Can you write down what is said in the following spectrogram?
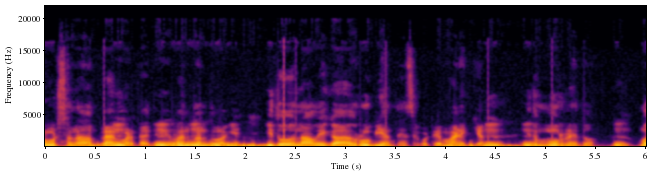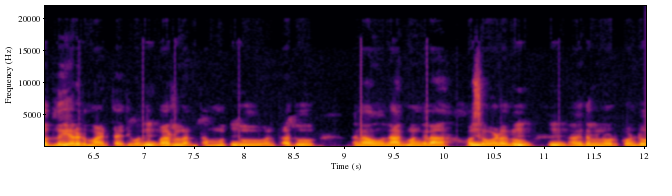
ರೂಟ್ಸ್ ಅನ್ನ ಪ್ಲಾನ್ ಮಾಡ್ತಾ ಇದೀವಿ. ಹಂತ ಹಂತವಾಗಿ ಇದು ನಾವೀಗ ರೂಬಿ ಅಂತ ಹೆಸರು ಕೊಟ್ಟಿವಿ ಮಾಣಿಕ್ಯ. ಇದು ಮೂರನೇದು. ಮೊದಲು ಎರಡು ಮಾಡ್ತಾ ಇದೀವಿ. ಒಂದು ಬರ್ಲ್ ಪರ್ಲ್ ಅಂತ ಮುತ್ತು ಅಂತ. ಅದು ನಾವು ನಾಗಮಂಗಲ ಹೊಸ ಹೊಳಲು ಹ್ಮ್. ಅದೆಲ್ಲ ನೋಡ್ಕೊಂಡು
